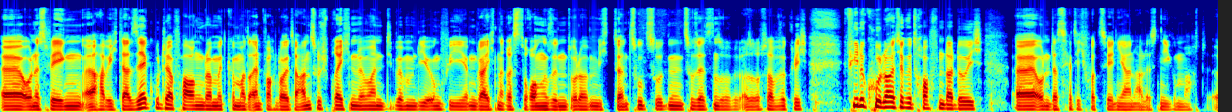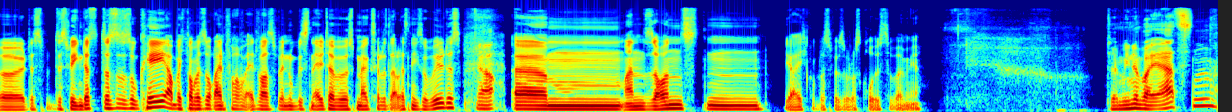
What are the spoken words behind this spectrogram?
äh, und deswegen äh, habe ich da sehr gute Erfahrungen damit gemacht, einfach Leute anzusprechen, wenn man die, wenn man die irgendwie im gleichen Restaurant sind oder mich dann zuzusetzen. So. Also es war wirklich viele coole Leute getroffen dadurch äh, und das hätte ich vor zehn Jahren alles nie gemacht. Äh, das, deswegen, das, das ist okay, aber ich glaube, es ist auch einfach etwas, wenn du ein bisschen älter wirst, merkst du, dass alles nicht so wild ist. Ja. Ähm, ansonsten, ja, ich glaube, das wäre so das Größte bei mir. Termine bei Ärzten.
